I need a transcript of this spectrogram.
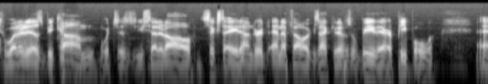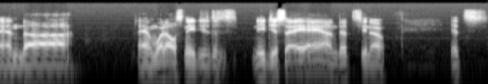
to what it has become, which is you said it all, six to eight hundred NFL executives will be there, people, and uh, and what else need you to need you say? And it's you know, it's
